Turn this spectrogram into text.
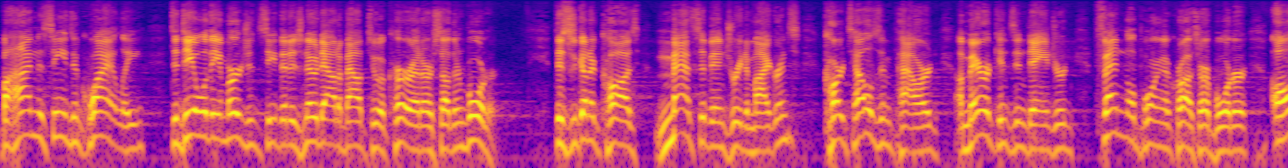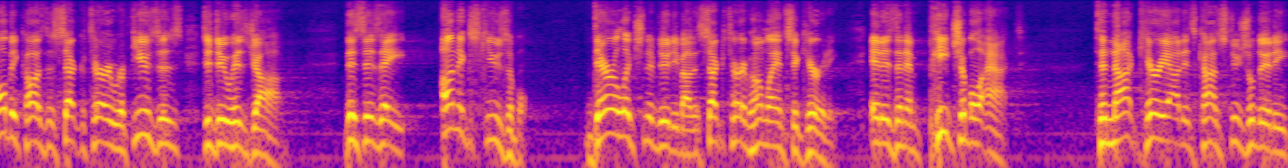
behind the scenes and quietly to deal with the emergency that is no doubt about to occur at our southern border. This is going to cause massive injury to migrants, cartels empowered, Americans endangered, fentanyl pouring across our border, all because the Secretary refuses to do his job. This is a unexcusable dereliction of duty by the Secretary of Homeland Security. It is an impeachable act to not carry out his constitutional duty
